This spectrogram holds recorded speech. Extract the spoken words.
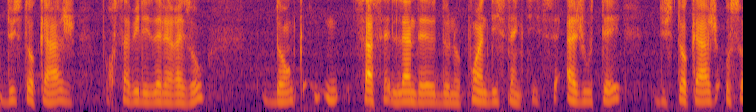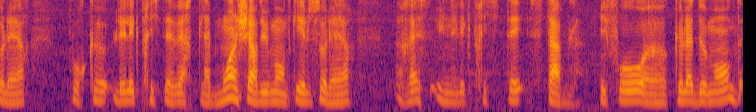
du stockage pour stabiliser les réseaux. Donc ça, c'est l'un de, de, nos points distinctifs, c'est ajouter du stockage au solaire pour que l'électricité verte, la moins chère du monde, qui est le solaire, reste une électricité stable. Il faut euh, que la demande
